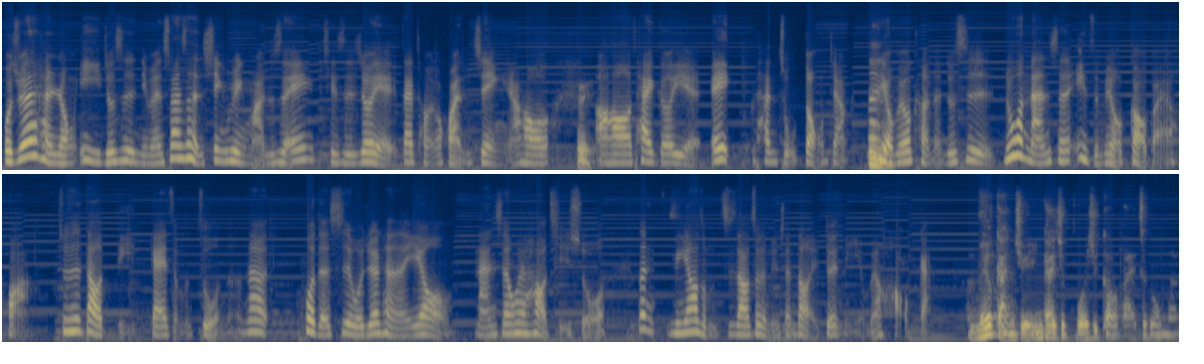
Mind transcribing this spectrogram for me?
我觉得很容易，就是你们算是很幸运嘛，就是哎，其实就也在同一个环境，然后对，然后泰哥也哎很主动这样，那有没有可能就是如果男生一直没有告白的话，就是到底该怎么做呢？那或者是我觉得可能也有男生会好奇说，那你要怎么知道这个女生到底对你有没有好感？没有感觉，应该就不会去告白，这个我们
